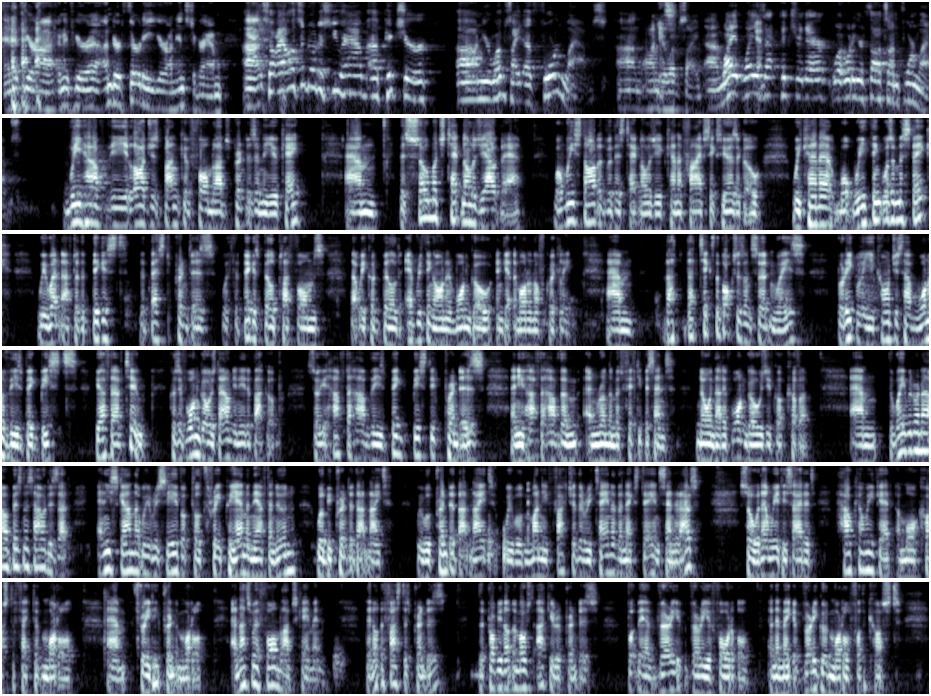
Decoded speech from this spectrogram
and if you're uh, and if you're uh, under thirty, you're on Instagram. Uh, so I also noticed you have a picture on your website of Formlabs on, on your website. Uh, why why Yeah. is that picture there? What what are your thoughts on Formlabs? We have the largest bank of Formlabs printers in the UK. Um, there's so much technology out there. When we started with this technology kind of five, six years ago, we kind of, what we think was a mistake, we went after the biggest, the best printers with the biggest build platforms that we could build everything on in one go and get them on and off quickly. Um, that, that ticks the boxes in certain ways, but equally, you can't just have one of these big beasts. You have to have two because if one goes down, you need a backup. So you have to have these big beastie printers and you have to have them and run them at 50%, knowing that if one goes, you've got cover. Um, the way we run our business out is that any scan that we receive up till 3 p.m. in the afternoon will be printed that night. We will print it that night. We will manufacture the retainer the next day and send it out. So then we decided, how can we get a more cost-effective model, um, 3D printed model? And that's where Formlabs came in. They're not the fastest printers. They're probably not the most accurate printers, but they are very, very affordable and they make a very good model for the cost.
